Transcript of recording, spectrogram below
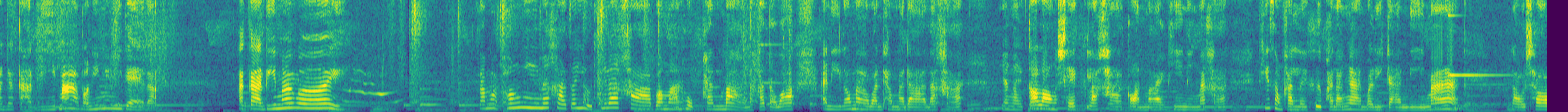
บรรยากาศดีมาก ตอนที่ไม่มีแดดอะอากาศดีมากเลยสำหรับห้องนี้นะคะจะอยู่ที่ราคาประมาณ 6,000 บาทนะคะ แต่ว่าอันนี้เรามาวันธรรมดานะคะ ยังไงก็ลองเช็คราคาก่อนมาอีกทีนึงนะคะ ที่สำคัญเลยคือพนักงานบริการดีมาก เราชอบ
